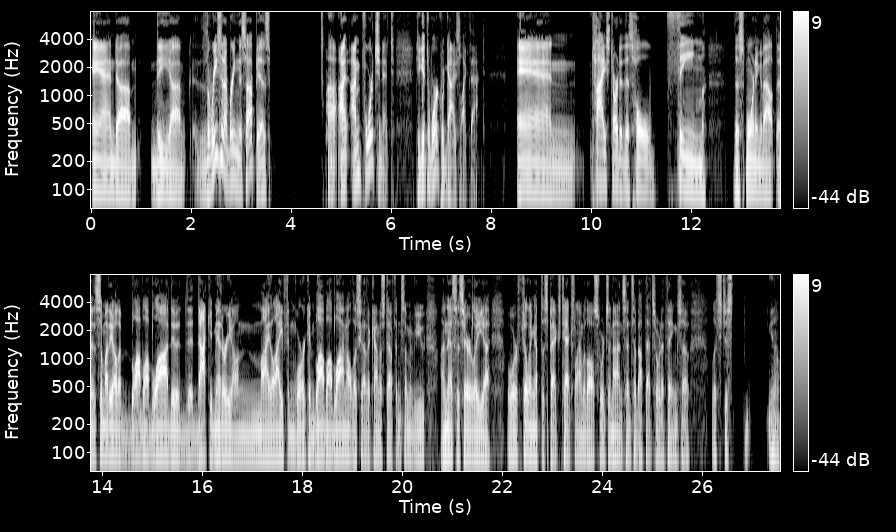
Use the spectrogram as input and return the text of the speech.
And um, the uh, the reason I bring this up is uh, I, I'm fortunate to get to work with guys like that, and Ty started this whole theme this morning about uh, somebody ought to blah blah blah do a, a, documentary on my life and work and blah blah blah and all this other kind of stuff. And some of you unnecessarily uh, were filling up the specs text line with all sorts of nonsense about that sort of thing. So let's just you know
